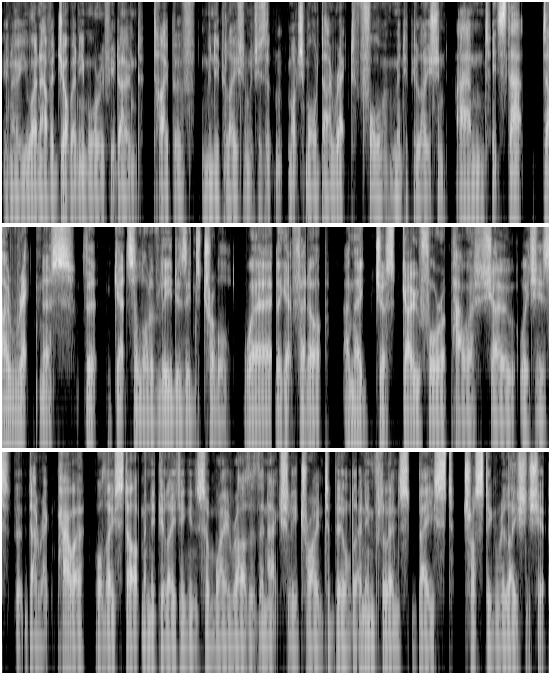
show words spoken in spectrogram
you know, you won't have a job anymore if you don't type of manipulation, which is a much more direct form of manipulation. And it's that directness that gets a lot of leaders into trouble where they get fed up and they just go for a power show, which is direct power, or they start manipulating in some way rather than actually trying to build an influence based, trusting relationship.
